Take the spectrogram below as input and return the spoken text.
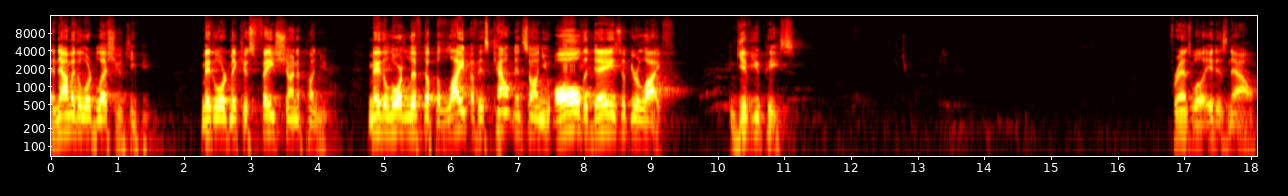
And now may the Lord bless you and keep you. May the Lord make his face shine upon you. May the Lord lift up the light of his countenance on you all the days of your life and give you peace. Friends, well, it is now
